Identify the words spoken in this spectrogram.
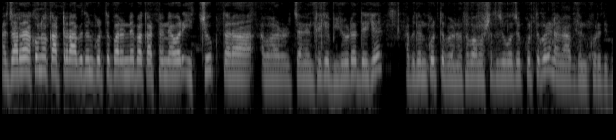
আর যারা এখনও কার্ডটার আবেদন করতে পারেন না বা কার্ডটা নেওয়ার ইচ্ছুক, তারা আমার চ্যানেল থেকে ভিডিওটা দেখে আবেদন করতে পারেন, অথবা আমার সাথে যোগাযোগ করতে পারেন, আমি আবেদন করে দিব।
